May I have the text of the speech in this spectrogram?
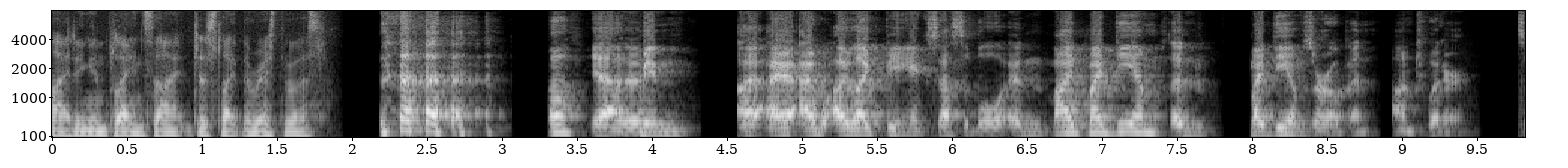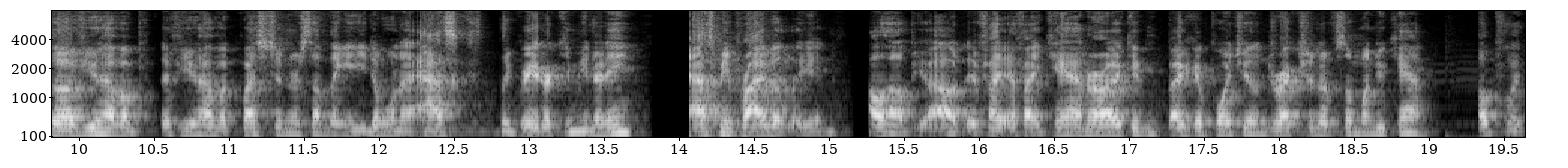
Hiding in plain sight, just like the rest of us. well, yeah. I mean, I, I, I like being accessible, and my my DMs and my DMs are open on Twitter. So if you have a if you have a question or something and you don't want to ask the greater community, ask me privately, and I'll help you out if I if I can, or I can I can point you in the direction of someone who can. Hopefully.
